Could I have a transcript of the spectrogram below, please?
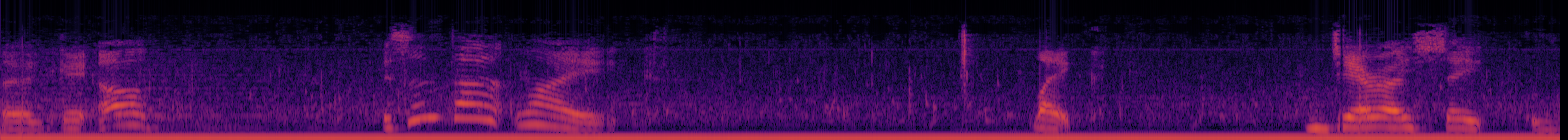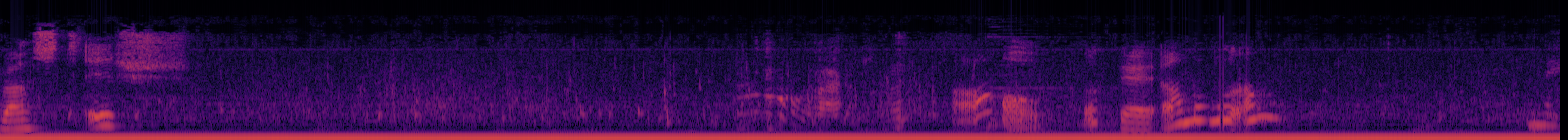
the game? Oh, isn't that like, like, dare I say, rust-ish? Oh, okay. I'm a little. I'm...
